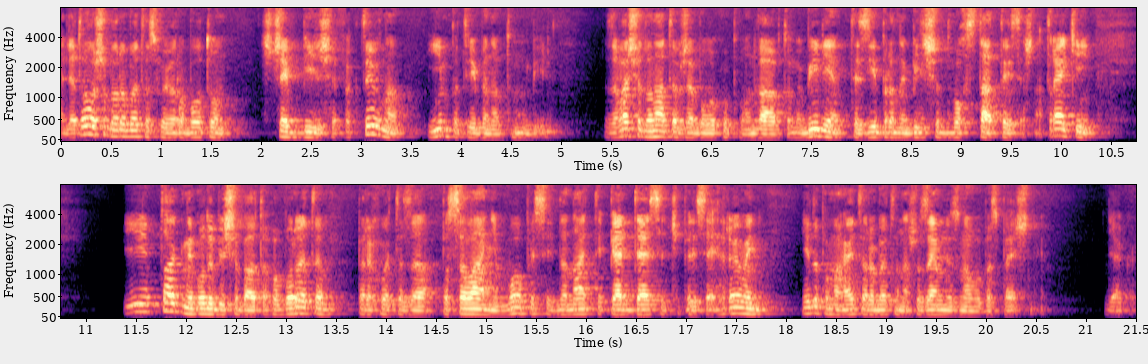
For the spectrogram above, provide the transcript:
А для того, щоб робити свою роботу ще більш ефективно, їм потрібен автомобіль. За ваші донати вже було куплено два автомобілі та зібрано більше 200 тисяч на третій. І так, не буду більше багато говорити. Переходьте за посиланням в описі, донатьте 5, 10 чи 50 гривень і допомагайте робити нашу землю знову безпечною. Дякую.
